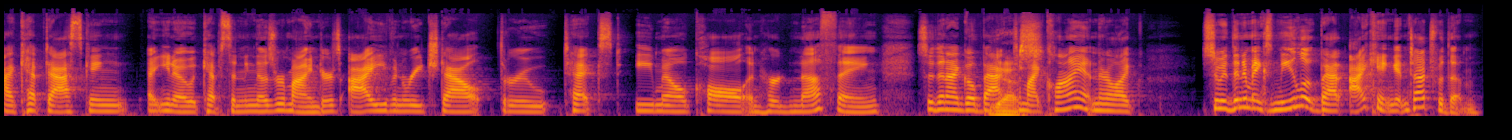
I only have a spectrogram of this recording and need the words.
I kept asking, uh, you know, it kept sending those reminders. I even reached out through text, email, call, and heard nothing. So then I go back Yes. to my client and they're like, so then it makes me look bad. I can't get in touch with them.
